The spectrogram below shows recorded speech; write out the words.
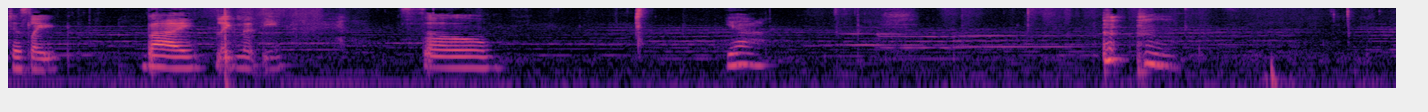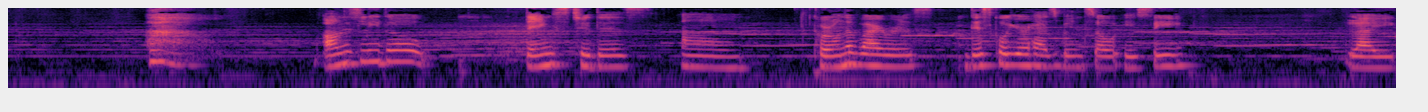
Just like bye, like nothing. So yeah. Honestly, though, thanks to this um, coronavirus, this school year has been so easy. Like,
